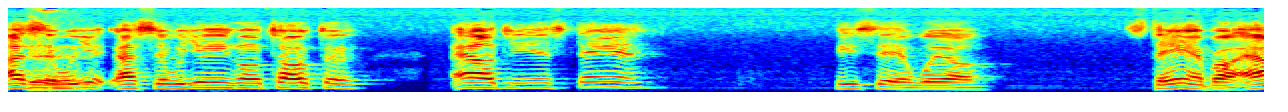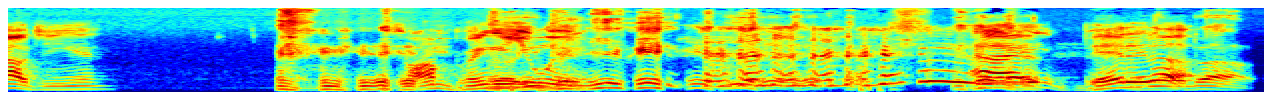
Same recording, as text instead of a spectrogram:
I said, "Well, you, I said, well, you ain't gonna talk to Algie and Stan?" He said, "Well, Stan brought Algie in, so I'm bringing So you bring in." you in. I bet it up. doubt.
